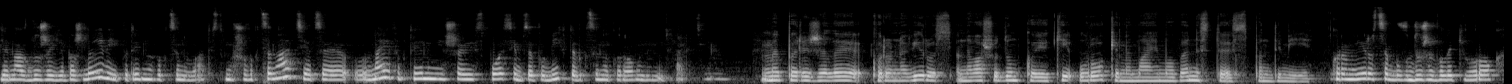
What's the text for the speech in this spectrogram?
для нас дуже є важливі і потрібно вакцинуватися. Тому що вакцинація це найефективніший спосіб запобігти вакцинокерованим інфекціям. Ми пережили коронавірус. На вашу думку, які уроки ми маємо винести з пандемії? Коронавірус це був дуже великий урок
